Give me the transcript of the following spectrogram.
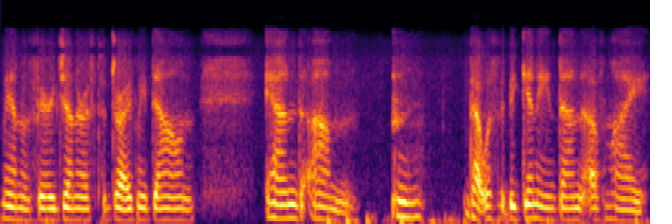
man was very generous to drive me down, and um, that was the beginning then of my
